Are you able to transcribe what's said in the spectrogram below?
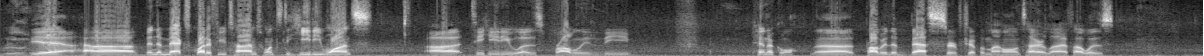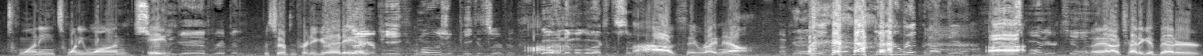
Really? Yeah, uh, been to Mex quite a few times. To Tahiti once. Uh, Tahiti was probably the pinnacle, uh, probably the best surf trip of my whole entire life. I was 20, 21, Surfing eight, good, ripping. surfing pretty good. Is that your peak? Where was your peak at surfing? Go, and then we'll go back to the story. ah, I'd say right now. Okay, there you go. no, you're ripping out there. Uh, this morning you're killing it. And I'll try to get better,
